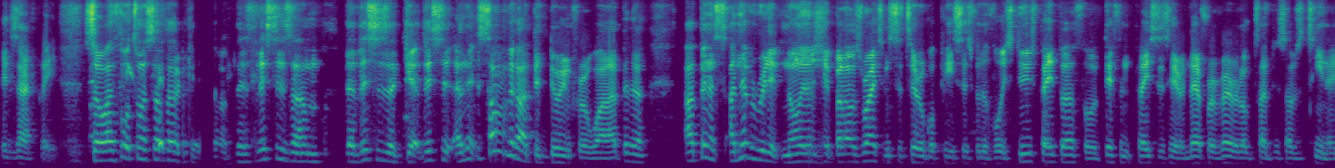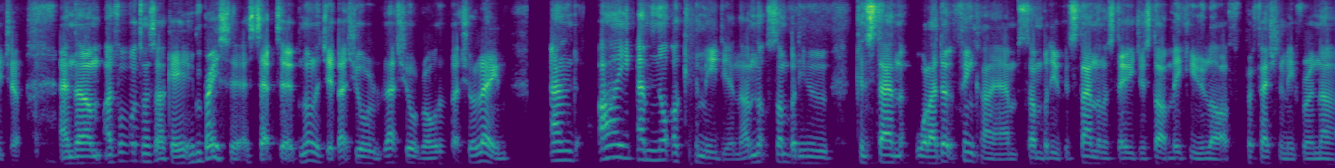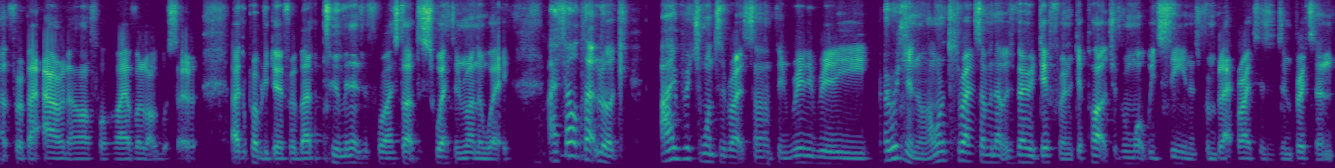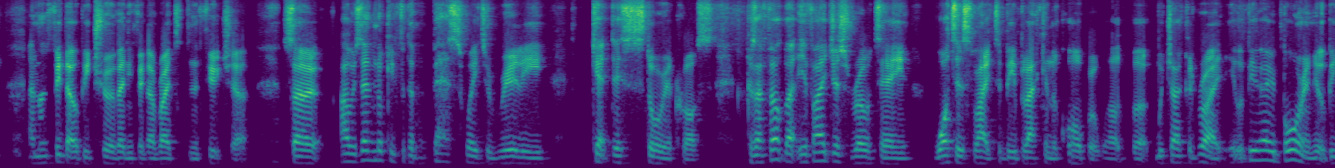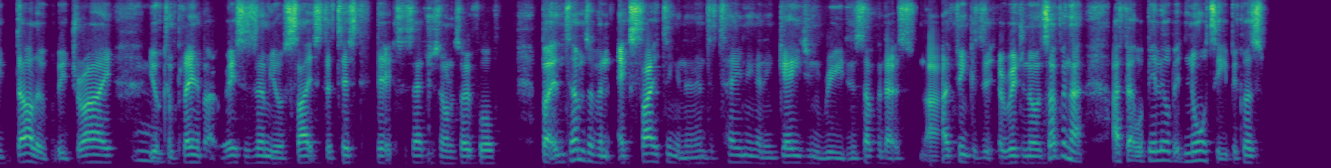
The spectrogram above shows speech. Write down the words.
Exactly. So I thought to myself, okay, look, this, this is um, that this is a get this is, and it's something I've been doing for a while. I've been a, I've been, a, I never really acknowledged it, but I was writing satirical pieces for the Voice newspaper for different places here and there for a very long time since I was a teenager. And um, I thought to myself, okay, embrace it, accept it, acknowledge it. That's your, that's your role, that's your lane. And I am not a comedian. I'm not somebody who can stand. Well, I don't think I am somebody who can stand on a stage and start making you laugh professionally for an hour, for about hour and a half or however long or so. I could probably do it for about two minutes before I start to sweat and run away. I felt that look. I just wanted to write something really, really original. I wanted to write something that was very different, a departure from what we'd seen as from black writers in Britain. And I think that would be true of anything I write in the future. So I was then looking for the best way to really get this story across because I felt that if I just wrote a what it's like to be black in the corporate world book, which I could write, it would be very boring. It would be dull. It would be dry. Mm. You'll complain about racism. You'll cite statistics, etc., so on and so forth. But in terms of an exciting and an entertaining and engaging read, and something that is, I think is original, and something that I felt would be a little bit naughty because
